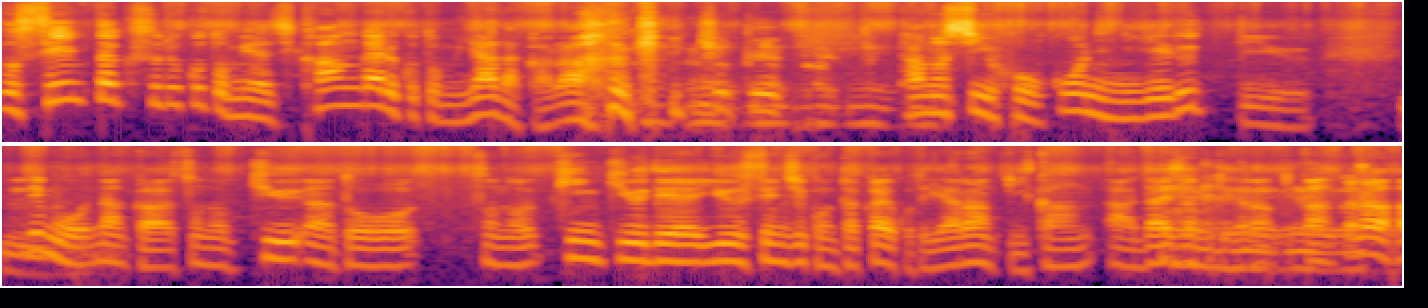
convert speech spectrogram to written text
もう選択することも嫌だし考えることも嫌だから 結局楽しい方向に逃げるっていう、うんでもなんかその急あとその緊急で優先事項の高いことやらんといかんあ大事なことやらんといかんから、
